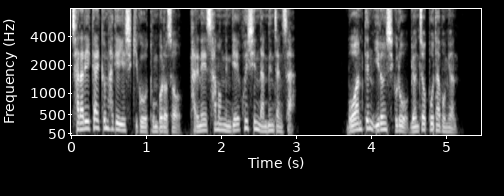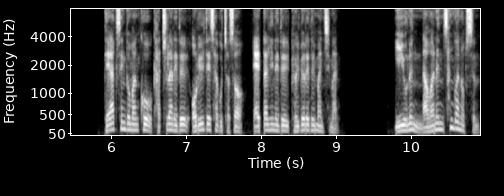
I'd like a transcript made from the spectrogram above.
차라리 깔끔하게 일시키고 돈 벌어서 다른 애 사먹는 게 훨씬 남는 장사. 뭐 암튼 이런 식으로 면접 보다 보면 대학생도 많고 가출한 애들 어릴 때 사고쳐서 애 딸린 애들 별별 애들 많지만 이유는 나와는 상관없음.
